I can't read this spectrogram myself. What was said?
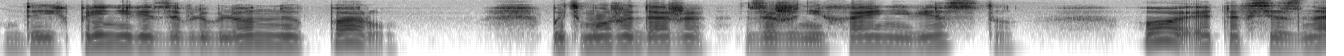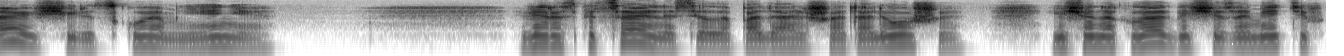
Да их приняли за влюбленную пару, быть может, даже за жениха и невесту. О, это всезнающее людское мнение. Вера специально села подальше от Алеши, еще на кладбище заметив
